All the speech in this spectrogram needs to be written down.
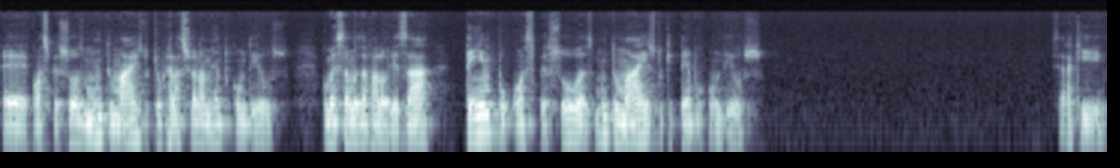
é, com as pessoas muito mais do que o relacionamento com Deus. Começamos a valorizar tempo com as pessoas muito mais do que tempo com Deus. Será que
